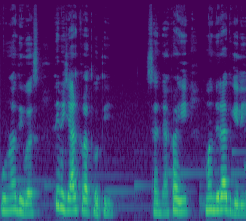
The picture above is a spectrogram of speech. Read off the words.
पूर्ण दिवस ती विचार करत होती. संध्याकाळी मंदिरात गेली.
